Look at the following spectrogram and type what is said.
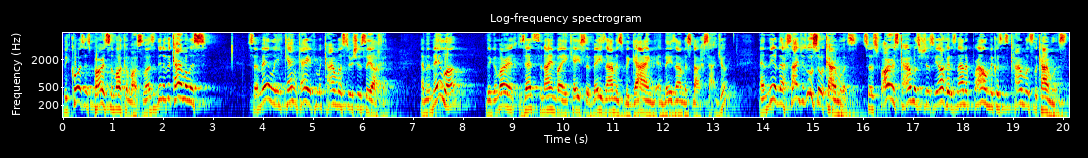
Because it's parts of the Makam as a din of a Carmelist. So mainly you can't carry from a Carmelist to Rishis. And Memela, the Gemara zets tonight by a case of Beis Amis Begag and Beis Amis Bach and there, the Chsaj is also a Carmelist. So as far as Carmelist Rishis Yachid, it's not a problem because it's Carmelist the Carmelist.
